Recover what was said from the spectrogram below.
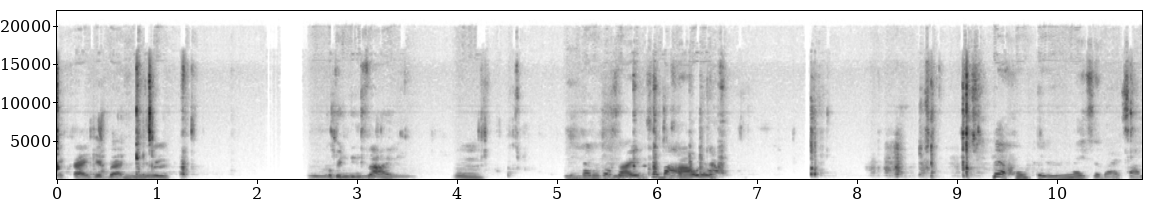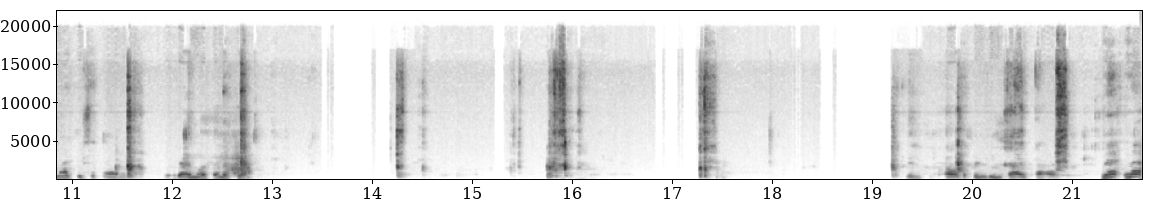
คล้ายๆเฮ็ดบ้านนี้เลย ก็เป็นดินทราย อืมเป็นกับทรายสบายขาวเลยอะแม่คงถึงไม่สบายสามารถกินสตอได้ได้หมดแต่ละคนเป็นเขาจะเป็นดินทรายขาวแม่แม่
